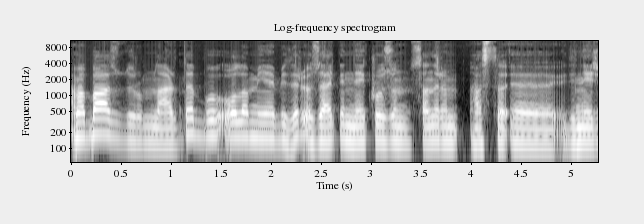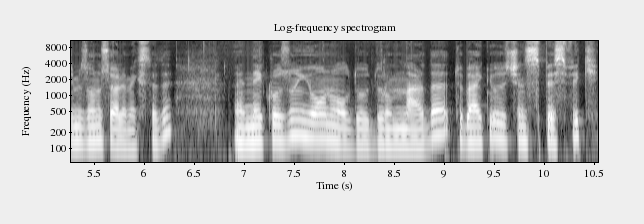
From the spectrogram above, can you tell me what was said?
Ama bazı durumlarda bu olamayabilir. Özellikle nekrozun sanırım hasta dinleyicimiz onu söylemek istedi. E, nekrozun yoğun olduğu durumlarda tüberküloz için spesifik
